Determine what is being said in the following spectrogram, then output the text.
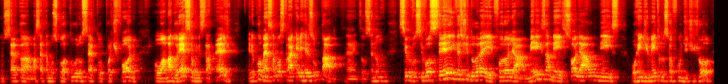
um certo, uma certa musculatura, um certo portfólio, ou amadurece alguma estratégia, ele começa a mostrar aquele resultado. Né? Então, você não, se, se você, investidor aí, for olhar mês a mês, só olhar o mês, o rendimento do seu fundo de tijolo,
